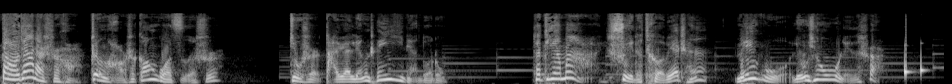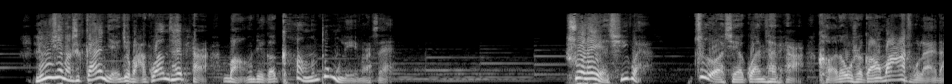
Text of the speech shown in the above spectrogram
到家的时候正好是刚过子时，就是大约凌晨一点多钟。他爹妈睡得特别沉，没顾刘星屋里的事儿。刘星呢是赶紧就把棺材片往这个炕洞里面塞。说来也奇怪，这些棺材片可都是刚挖出来的，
